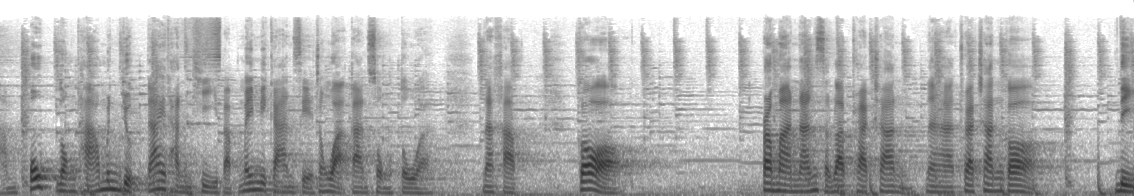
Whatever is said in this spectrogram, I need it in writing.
3 ปุ๊บรองเท้ามันหยุดได้ทันทีแบบไม่มีการเสียจังหวะการทรงตัวนะครับ ก็ประมาณนั้นสำหรับ traction นะฮะ traction ก็ดี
